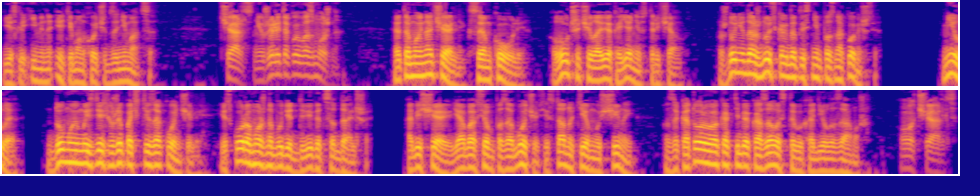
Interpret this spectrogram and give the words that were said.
если именно этим он хочет заниматься. Чарльз, неужели такое возможно? Это мой начальник, Сэм Коули. Лучше человека я не встречал. Жду не дождусь, когда ты с ним познакомишься. Милая, думаю, мы здесь уже почти закончили и скоро можно будет двигаться дальше. Обещаю, я обо всем позабочусь и стану тем мужчиной, за которого, как тебе казалось, ты выходила замуж. О, Чарльз.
